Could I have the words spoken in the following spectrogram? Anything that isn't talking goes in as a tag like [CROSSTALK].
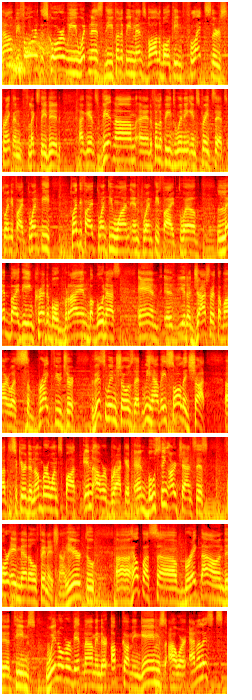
Now, before the score, we witnessed the Philippine men's volleyball team flex their strength, and flex they did against Vietnam, and the Philippines winning in straight sets 25 20, 25 21, and 25 12, led by the incredible Bryan Bagunas. And uh, you know Josh Retamar was a bright future. This win shows that we have a solid shot uh, to secure the number one spot in our bracket and boosting our chances for a medal finish. Now here to uh, help us uh, break down the team's win over Vietnam in their upcoming games, our analysts,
